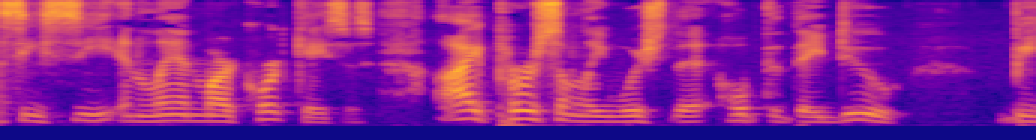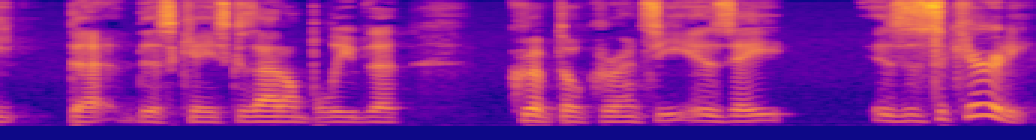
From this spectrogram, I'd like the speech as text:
SEC in landmark court cases. I personally wish that hope that they do beat that this case because I don't believe that cryptocurrency is a is a security.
